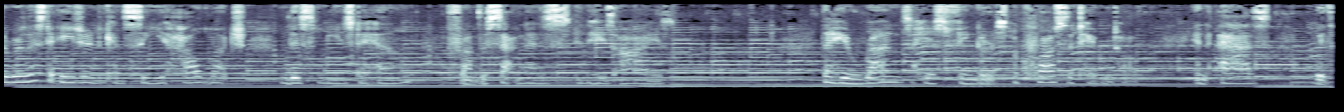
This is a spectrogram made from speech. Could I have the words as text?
The real estate agent can see how much this means to him from the sadness in his eyes. Then he runs his fingers across the tabletop and adds with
